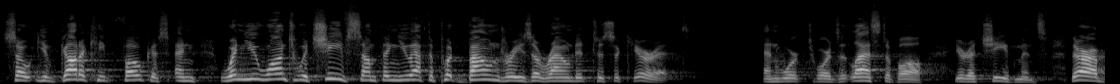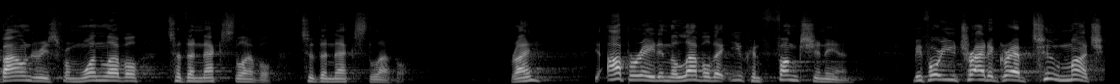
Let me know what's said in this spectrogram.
So you've got to keep focus. And when you want to achieve something, you have to put boundaries around it to secure it and work towards it. Last of all, your achievements. There are boundaries from one level to the next level, to the next level. Right? You operate in the level that you can function in. Before you try to grab too much,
